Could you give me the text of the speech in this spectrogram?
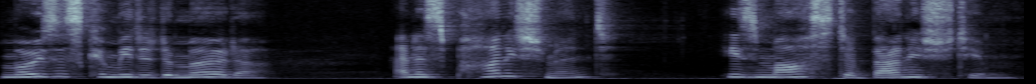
Moses committed a murder, and as punishment, his master banished him.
